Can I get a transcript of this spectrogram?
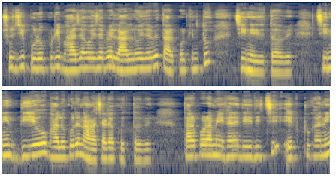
সুজি পুরোপুরি ভাজা হয়ে যাবে, লাল হয়ে যাবে, তারপর কিন্তু চিনি দিতে হবে। চিনি দিয়েও ভালো করে নাড়াচাড়া করতে হবে। তারপর আমি এখানে দিয়ে দিচ্ছি একটুখানি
